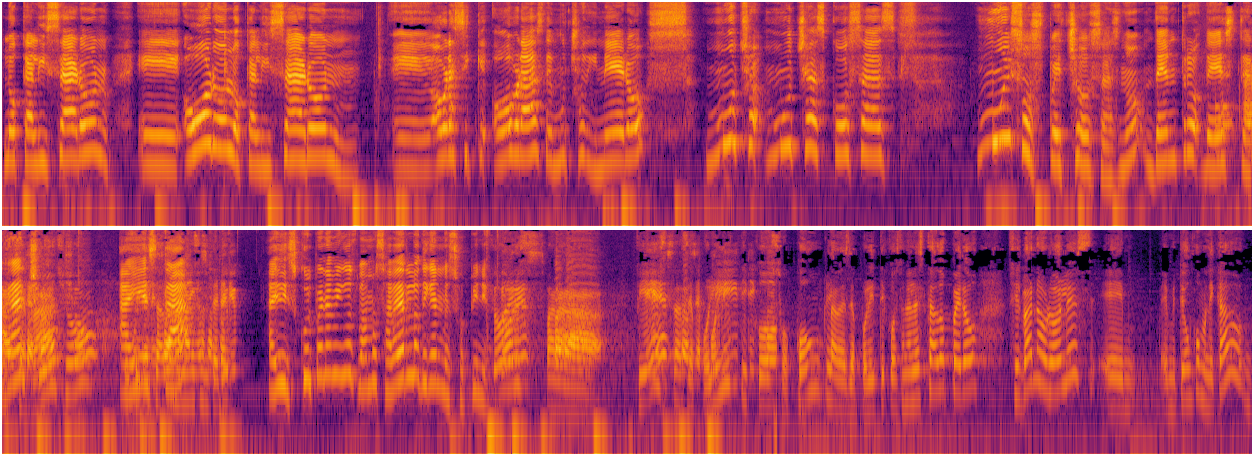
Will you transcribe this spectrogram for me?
localizaron eh, oro, localizaron eh, ahora sí que obras de mucho dinero, mucho, muchas cosas muy sospechosas, ¿no? Dentro de este ah, rancho. Ahí está. Ahí disculpen amigos, vamos a verlo, díganme su opinión. Para fiestas de políticos o cónclaves de políticos en el Estado, pero Silvana Auroles eh, emitió un comunicado,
